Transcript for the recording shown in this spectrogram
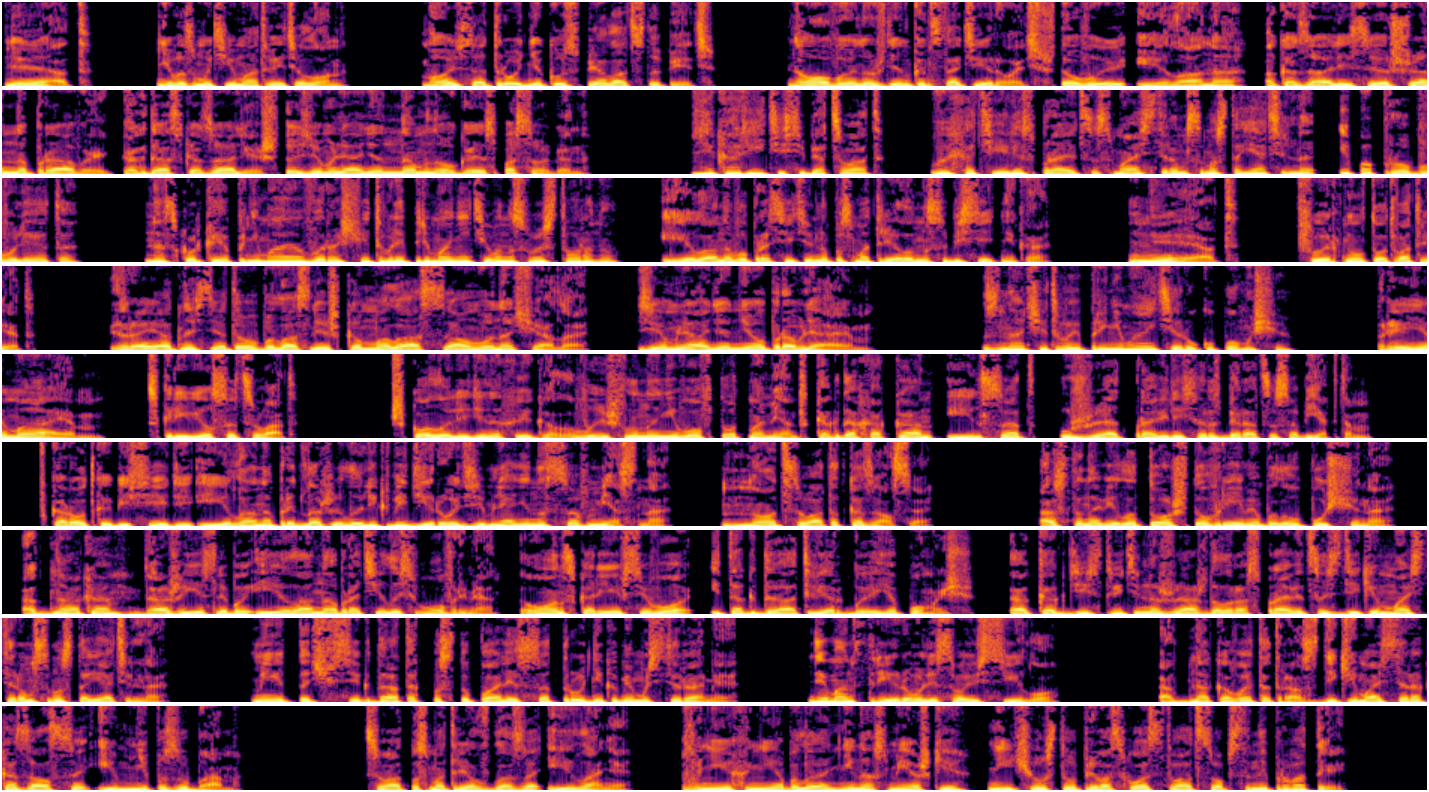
«Нет», — невозмутимо ответил он, — «мой сотрудник успел отступить. Но вынужден констатировать, что вы и Илана оказались совершенно правы, когда сказали, что землянин на многое способен. Не корите себя, Цват. Вы хотели справиться с мастером самостоятельно и попробовали это. Насколько я понимаю, вы рассчитывали переманить его на свою сторону. И Илана вопросительно посмотрела на собеседника. «Нет», — фыркнул тот в ответ. «Вероятность этого была слишком мала с самого начала. Землянин не управляем». «Значит, вы принимаете руку помощи?» «Принимаем», — скривился Цват. Школа ледяных игл вышла на него в тот момент, когда Хакан и Инсад уже отправились разбираться с объектом. В короткой беседе Иелана предложила ликвидировать землянина совместно, но Цват отказался. Остановило то, что время было упущено. Однако, даже если бы Иелана обратилась вовремя, то он, скорее всего, и тогда отверг бы ее помощь, так как действительно жаждал расправиться с диким мастером самостоятельно. Митточ всегда так поступали с сотрудниками-мастерами. Демонстрировали свою силу. Однако в этот раз дикий мастер оказался им не по зубам. Сват посмотрел в глаза Иелане. В них не было ни насмешки, ни чувства превосходства от собственной правоты.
